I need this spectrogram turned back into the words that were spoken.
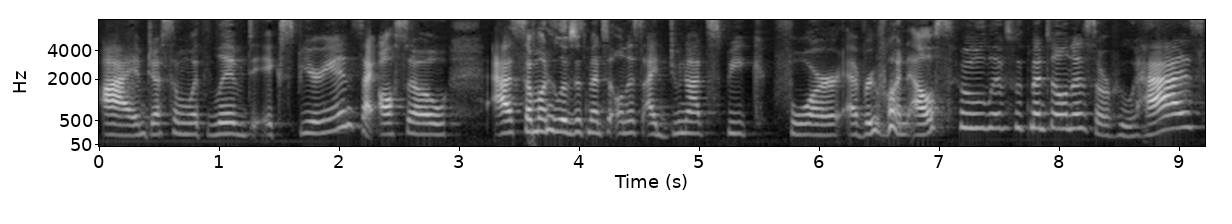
I am just someone with lived experience. I also, as someone who lives with mental illness, I do not speak for everyone else who lives with mental illness or who has.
